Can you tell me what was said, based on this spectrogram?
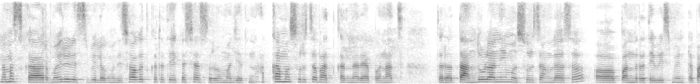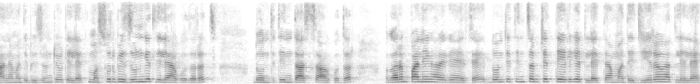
नमस्कार मयुरी रेसिपी ब्लॉगमध्ये स्वागत करत. आहे कशा सर्व? मजेत. अख्खा मसूरचा भात करणार आहे आपण आज. तर तांदूळ आणि मसूर चांगलं असं पंधरा ते वीस मिनटं पाण्यामध्ये भिजून ठेवलेले आहेत. मसूर भिजवून घेतलेले आहे अगोदरच दोन ते तीन तास अगोदर. गरम पाणी घा घ्यायचं आहे दोन ते तीन चमचे तेल घेतलं आहे त्यामध्ये जिरं घातलेलं आहे.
